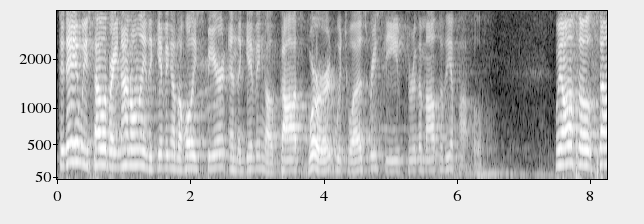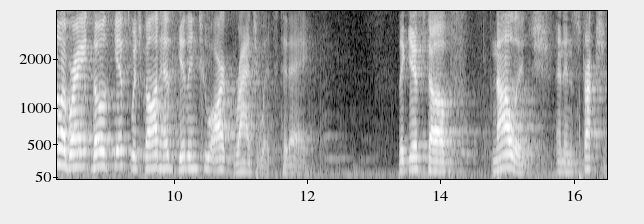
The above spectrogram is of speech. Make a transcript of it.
Today we celebrate not only the giving of the Holy Spirit and the giving of God's Word, which was received through the mouth of the apostles. We also celebrate those gifts which God has given to our graduates today the gift of knowledge and instruction,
